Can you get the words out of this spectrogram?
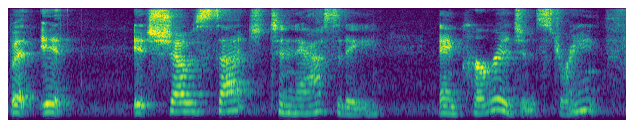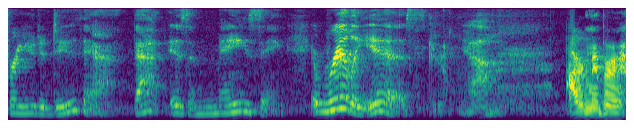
But it it shows such tenacity and courage and strength for you to do that. That is amazing. It really is. you. Yeah. I remember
